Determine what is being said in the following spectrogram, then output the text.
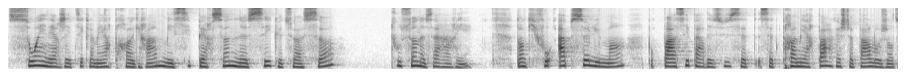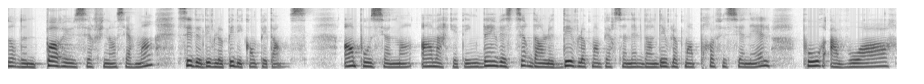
soin énergétique, le meilleur programme, mais si personne ne sait que tu as ça, tout ça ne sert à rien. Donc, il faut absolument, pour passer par-dessus cette, première peur que je te parle aujourd'hui de ne pas réussir financièrement, c'est de développer des compétences en positionnement, en marketing, d'investir dans le développement personnel, dans le développement professionnel pour avoir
